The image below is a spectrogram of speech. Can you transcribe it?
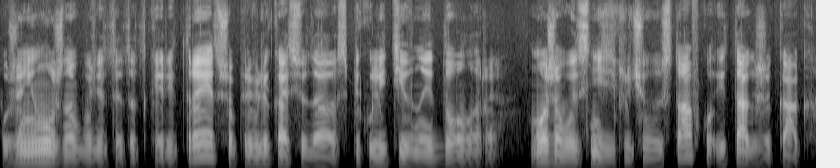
Уже не нужно будет этот carry trade, чтобы привлекать сюда спекулятивные доллары. Можно будет снизить ключевую ставку и так же, как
